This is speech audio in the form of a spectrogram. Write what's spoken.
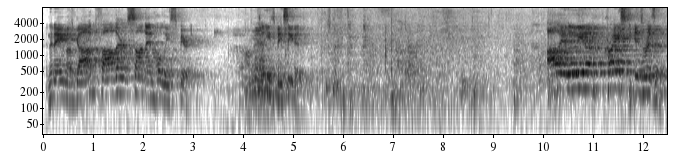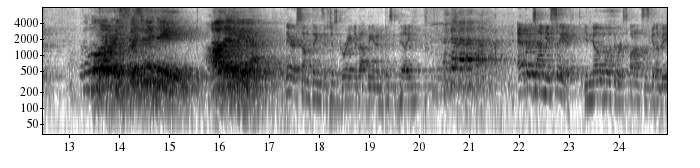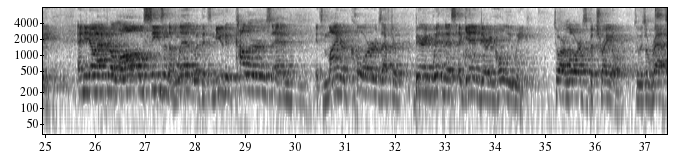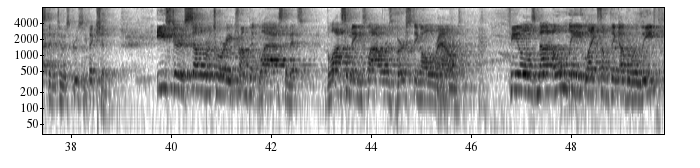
In the name of God, Father, Son, and Holy Spirit. Amen. Please be seated. Alleluia, Christ is risen. The Lord is risen indeed. Alleluia. There are some things that's just great about being an Episcopalian. Every time you say it, you know what the response is going to be. And you know, after a long season of Lent with its muted colors and its minor chords, after bearing witness again during Holy Week to our Lord's betrayal, to his arrest, and to his crucifixion, Easter's celebratory trumpet blast and its blossoming flowers bursting all around feels not only like something of a relief,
